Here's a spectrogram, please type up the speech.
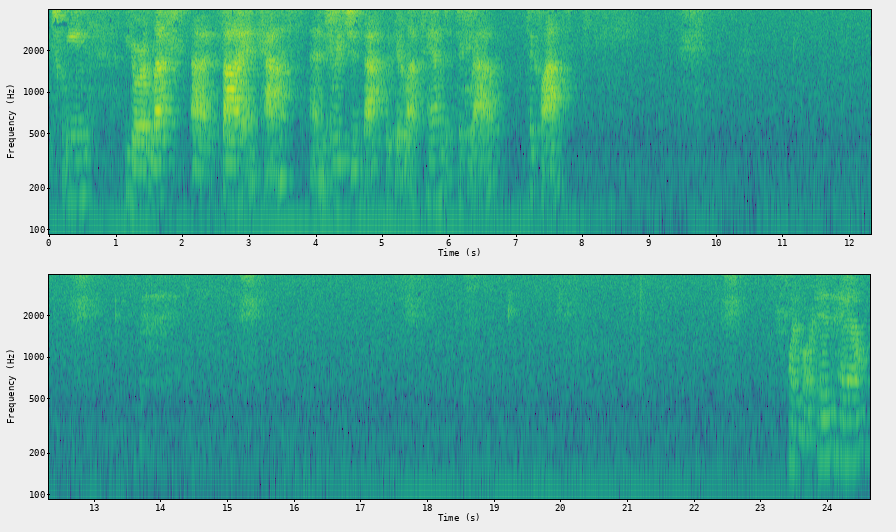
between your left uh, thigh and calf and reaching back with your left hand to grab, to clasp. One more inhale.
